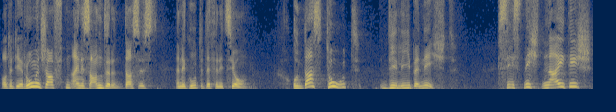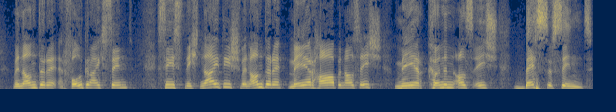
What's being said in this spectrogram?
oder die Errungenschaften eines anderen. Das ist eine gute Definition. Und das tut die Liebe nicht. Sie ist nicht neidisch, wenn andere erfolgreich sind. Sie ist nicht neidisch, wenn andere mehr haben als ich, mehr können als ich, besser sind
